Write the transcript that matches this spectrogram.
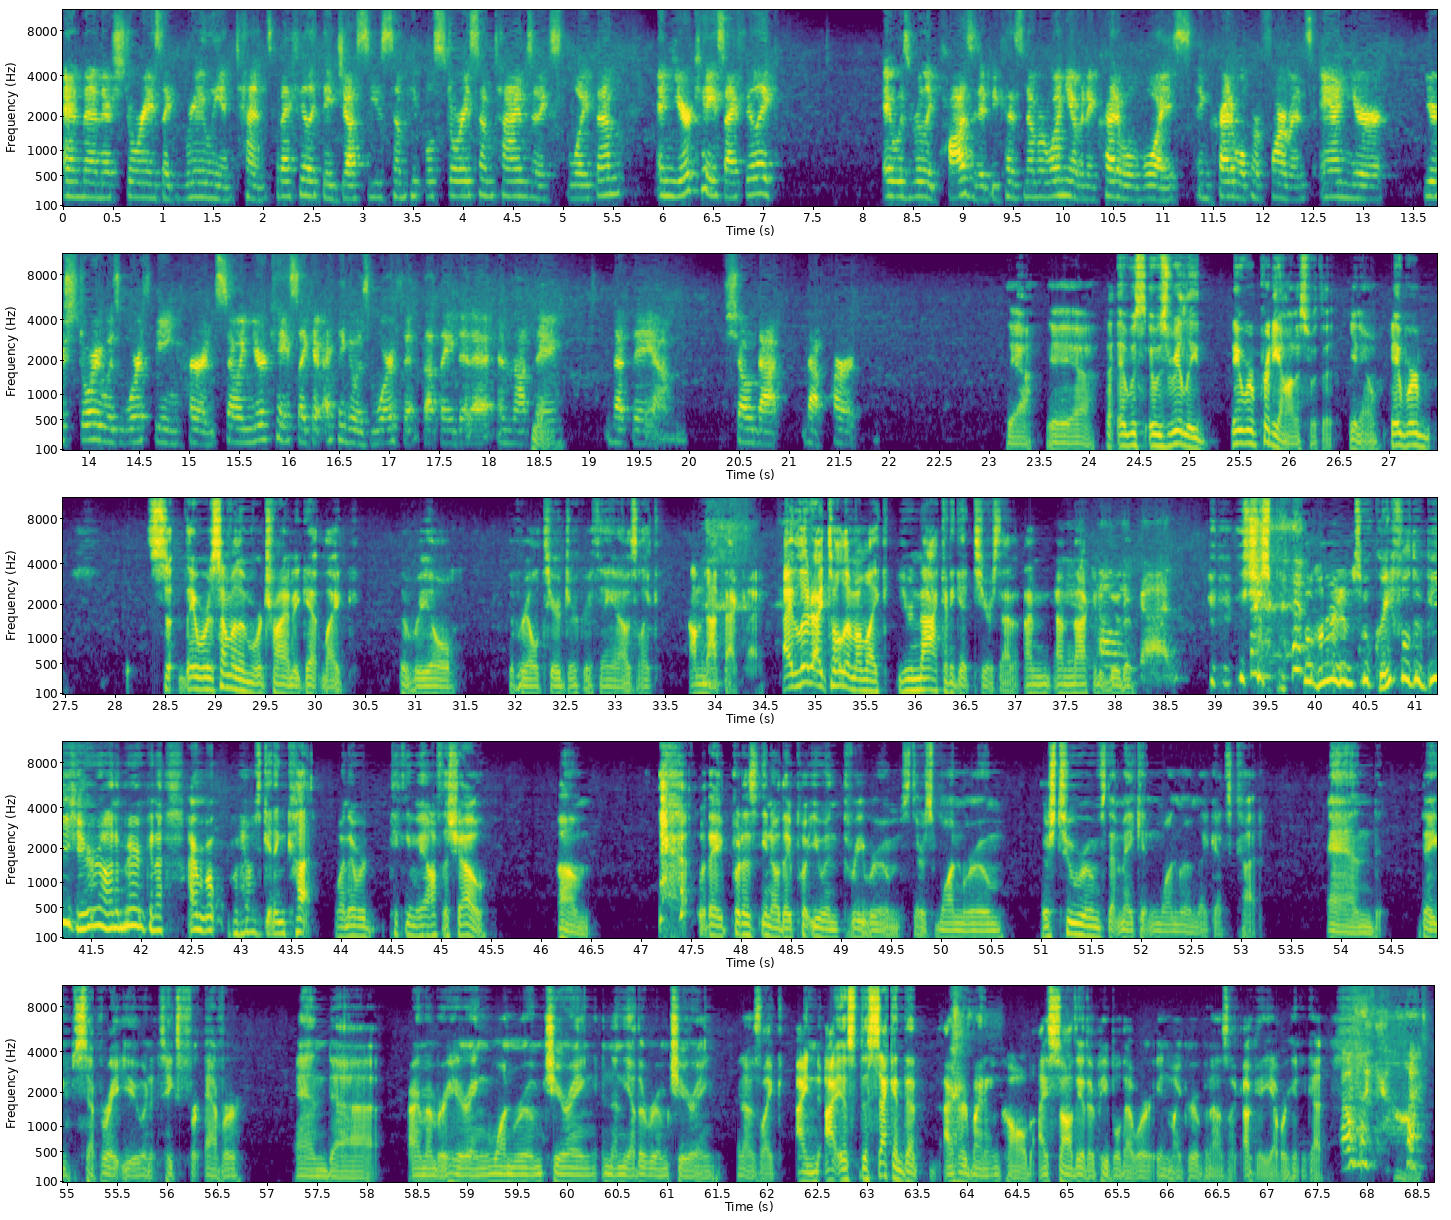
And then their story is like really intense. But I feel like they just use some people's stories sometimes and exploit them. In your case, I feel like it was really positive because number one, you have an incredible voice, incredible performance, and your your story was worth being heard. So in your case, like I think it was worth it that they did it and that they that they um showed that that part. Yeah, yeah, yeah. It was it was really they were pretty honest with it. You know, they were so they were some of them were trying to get like the real the real tearjerker thing, and I was like, I'm not that guy. I literally I told them I'm like, you're not gonna get tears out of it. I'm I'm not gonna oh do the god. it's just so hard. I'm so grateful to be here on American. I I remember when I was getting cut when they were kicking me off the show. Um, they put us, you know, they put you in three rooms. There's one room. There's two rooms that make it in one room that gets cut, and they separate you, and it takes forever. And uh, I remember hearing one room cheering, and then the other room cheering, and I was like, I, I it's the second that I heard my name called, I saw the other people that were in my group, and I was like, okay, yeah, we're getting cut. Oh my god.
